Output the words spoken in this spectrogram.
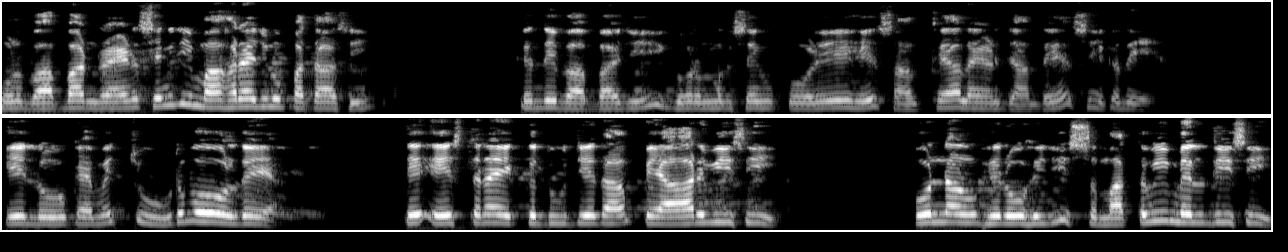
ਹੁਣ ਬਾਬਾ ਨਰਾਇਣ ਸਿੰਘ ਜੀ ਮਹਾਰਾਜ ਨੂੰ ਪਤਾ ਸੀ। ਕਹਿੰਦੇ ਬਾਬਾ ਜੀ, ਗੁਰਮੁਖ ਸਿੰਘ ਕੋਲੇ ਇਹ ਸੰਥਿਆ ਲੈਣ ਜਾਂਦੇ ਆ, ਸਿੱਖਦੇ ਆ। ਇਹ ਲੋਕ ਐਵੇਂ ਝੂਠ ਬੋਲਦੇ ਆ। ਤੇ ਇਸ ਤਰ੍ਹਾਂ ਇੱਕ ਦੂਜੇ ਦਾ ਪਿਆਰ ਵੀ ਸੀ। ਉਹਨਾਂ ਨੂੰ ਫਿਰ ਉਹੀ ਜੀ ਸਮੱਤ ਵੀ ਮਿਲਦੀ ਸੀ।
